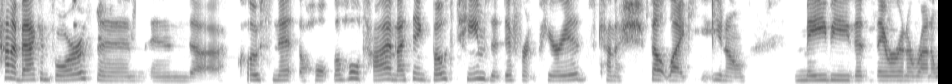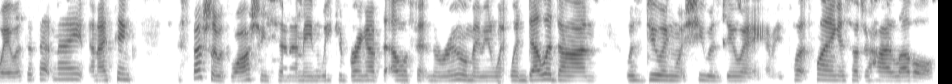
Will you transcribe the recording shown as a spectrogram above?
kind of back and forth and and uh, close knit the whole the whole time. I think both teams at different periods kind of sh- felt like you know maybe that they were going to run away with it that night. And I think especially with Washington, I mean, we could bring up the elephant in the room. I mean, when, when Delle Donne was doing what she was doing, I mean, pl- playing at such a high level,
